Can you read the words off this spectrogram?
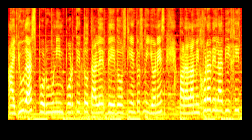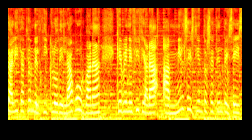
ayudas por un importe total de 200 millones para la mejora de la digitalización del ciclo del agua urbana, que beneficiará a 1.676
